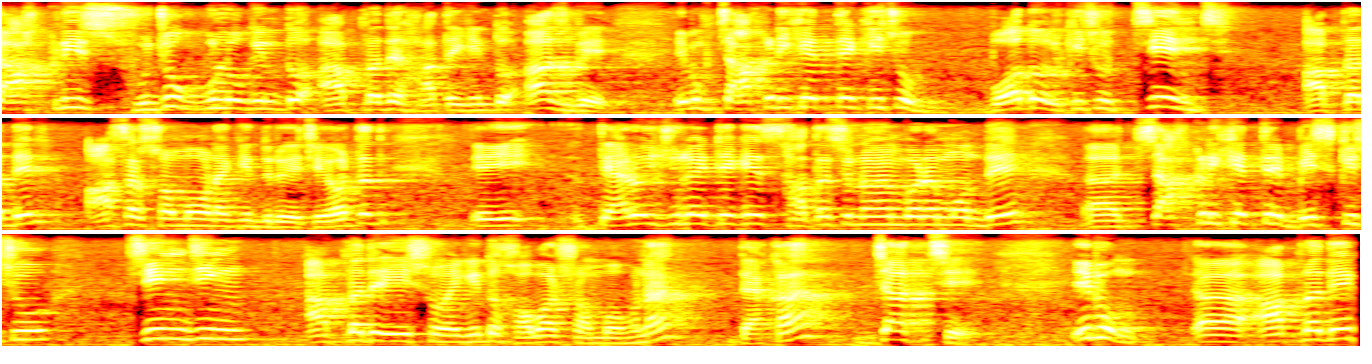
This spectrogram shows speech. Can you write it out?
চাকরির সুযোগগুলো কিন্তু আপনাদের হাতে কিন্তু আসবে এবং চাকরি ক্ষেত্রে কিছু বদল, কিছু চেঞ্জ আপনাদের আসার সম্ভাবনা কিন্তু রয়েছে। অর্থাৎ এই তেরোই জুলাই থেকে সাতাশে নভেম্বরের মধ্যে চাকরি ক্ষেত্রে বেশ কিছু চেঞ্জিং আপনাদের এই সময় কিন্তু হওয়ার সম্ভাবনা দেখা যাচ্ছে। এবং আপনাদের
